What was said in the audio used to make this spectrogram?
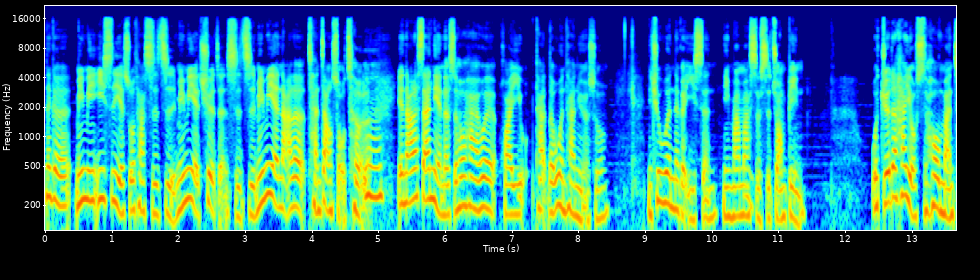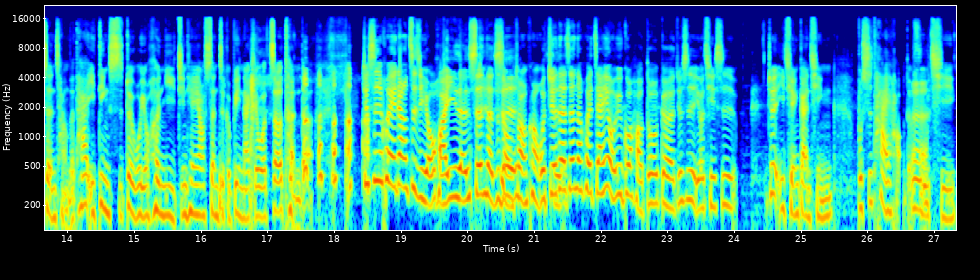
那个明明医师也说他失智，明明也确诊失智，明明也拿了残障手册了，也拿了三年的时候，他还会怀疑他的问他女儿说：“你去问那个医生，你妈妈是不是装病？”我觉得他有时候蛮正常的，他一定是对我有恨意，今天要生这个病来给我折腾的，就是会让自己有怀疑人生的这种状况。我觉得真的会这样，因为我遇过好多个，就是尤其是就以前感情不是太好的夫妻，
